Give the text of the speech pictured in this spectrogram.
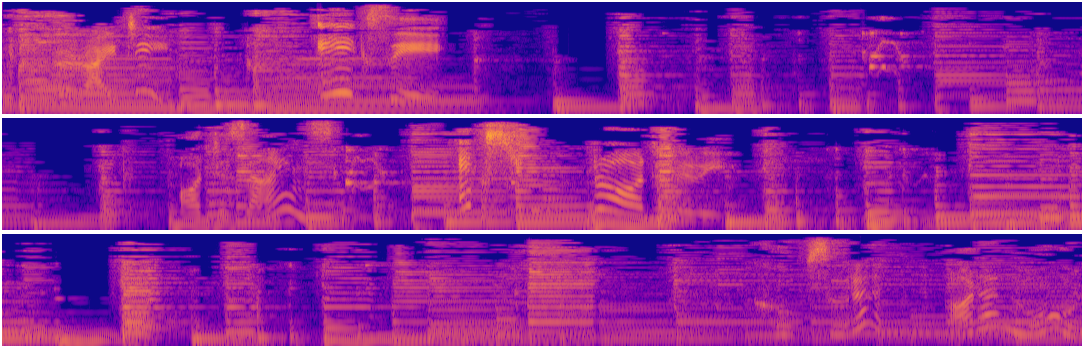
वैरायटी एक से एक। और डिज़ाइन एक्स्ट्राऑर्डिनरी खूबसूरत और अनमोल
